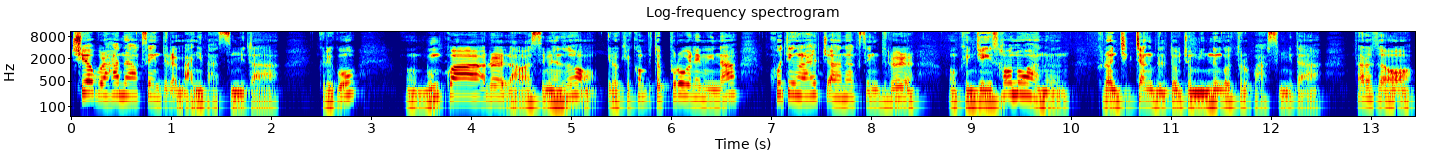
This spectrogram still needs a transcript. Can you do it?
취업을 하는 학생들을 많이 봤습니다. 그리고 문과를 나왔으면서 이렇게 컴퓨터 프로그래밍이나 코딩을 할 줄 아는 학생들을 굉장히 선호하는 그런 직장들도 좀 있는 것으로 봤습니다. 따라서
